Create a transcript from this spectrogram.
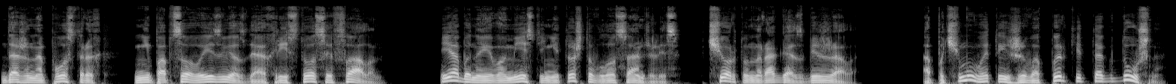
даже на постерах не попсовые звезды, а Христос и Фалон. Я бы на его месте не то что в Лос-Анджелес, к черту на рога сбежала. А почему в этой живопырке так душно?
